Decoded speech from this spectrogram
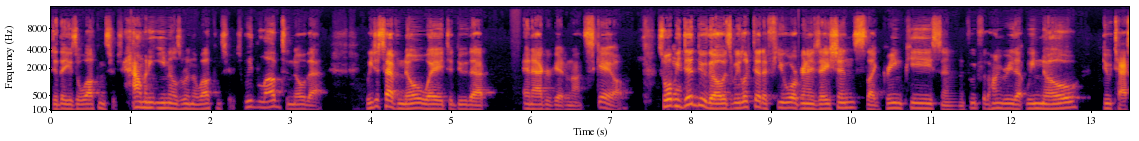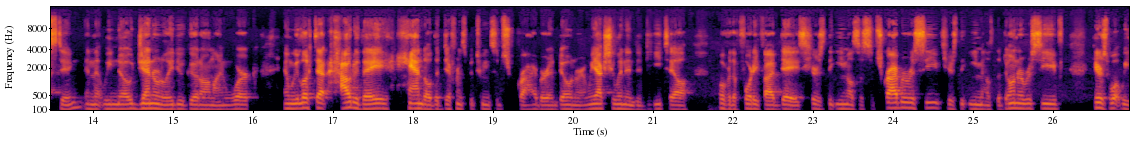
did they use a welcome series? How many emails were in the welcome series? We'd love to know that. We just have no way to do that and aggregate and not scale. So what yeah. we did do though is we looked at a few organizations like Greenpeace and Food for the Hungry that we know do testing and that we know generally do good online work. And we looked at how do they handle the difference between subscriber and donor. And we actually went into detail over the 45 days. Here's the emails the subscriber received. Here's the emails the donor received. Here's what we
